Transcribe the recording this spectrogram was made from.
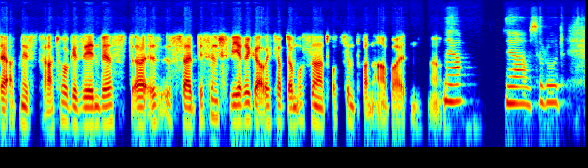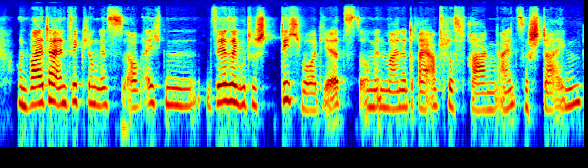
der Administrator gesehen wirst, äh, ist es halt ein bisschen schwieriger, aber ich glaube, da musst du dann trotzdem dran arbeiten. Ja. ja. Ja, absolut. Und Weiterentwicklung ist auch echt ein sehr, sehr gutes Stichwort jetzt, um in meine drei Abschlussfragen einzusteigen.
